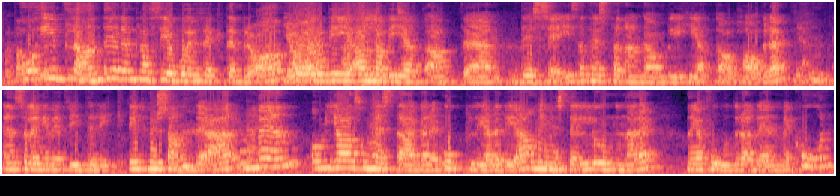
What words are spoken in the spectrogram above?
på ett annat Och sätt. ibland är den placeboeffekten bra, Ja, för vi alla absolut. vet att eh, det sägs att hästarna kan bli heta av havre. Ja. Än så länge vet vi inte riktigt hur sant det är. Men om jag som hästägare upplever det, om min häst är lugnare när jag fodrar den med kon,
